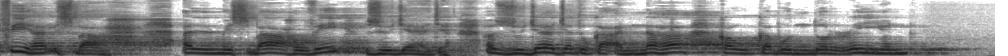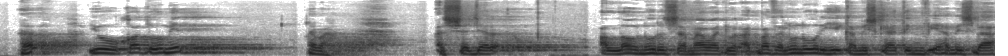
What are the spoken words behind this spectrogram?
فيها مصباح. المصباح في زجاجة. الزجاجة كأنها كوكب دري. يوقد من الشجر الله نور السماوات والأرض. مثل نوره كمشكاة فيها مصباح.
